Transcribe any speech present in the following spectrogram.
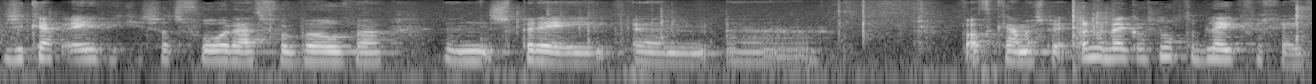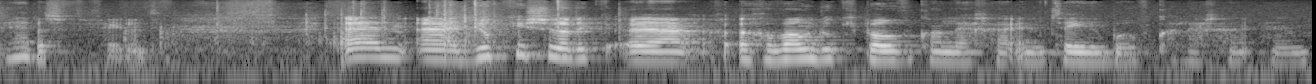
Dus ik heb eventjes wat voorraad voor boven. Een spray, een uh, badkamerspray. Oh, dan ben ik alsnog de bleek vergeten. Hè? Dat is vervelend. En uh, doekjes, zodat ik een gewoon doekje boven kan leggen en een theedoek boven kan leggen. En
